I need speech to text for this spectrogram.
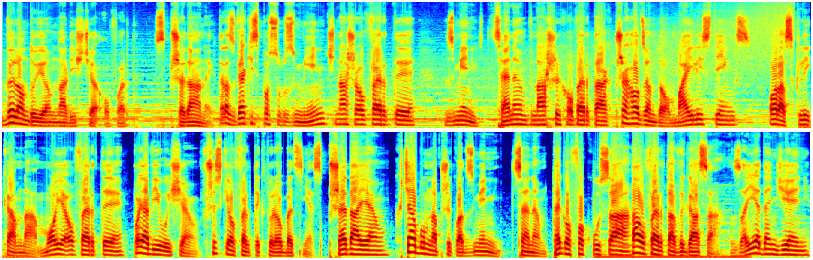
wyląduje na liście ofert sprzedanych. Teraz w jaki sposób zmienić nasze oferty, zmienić cenę w naszych ofertach? Przechodzę do My Listings oraz klikam na moje oferty. Pojawiły się wszystkie oferty, które obecnie sprzedaję. Chciałbym na przykład zmienić cenę tego fokusa. Ta oferta wygasa za jeden dzień.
